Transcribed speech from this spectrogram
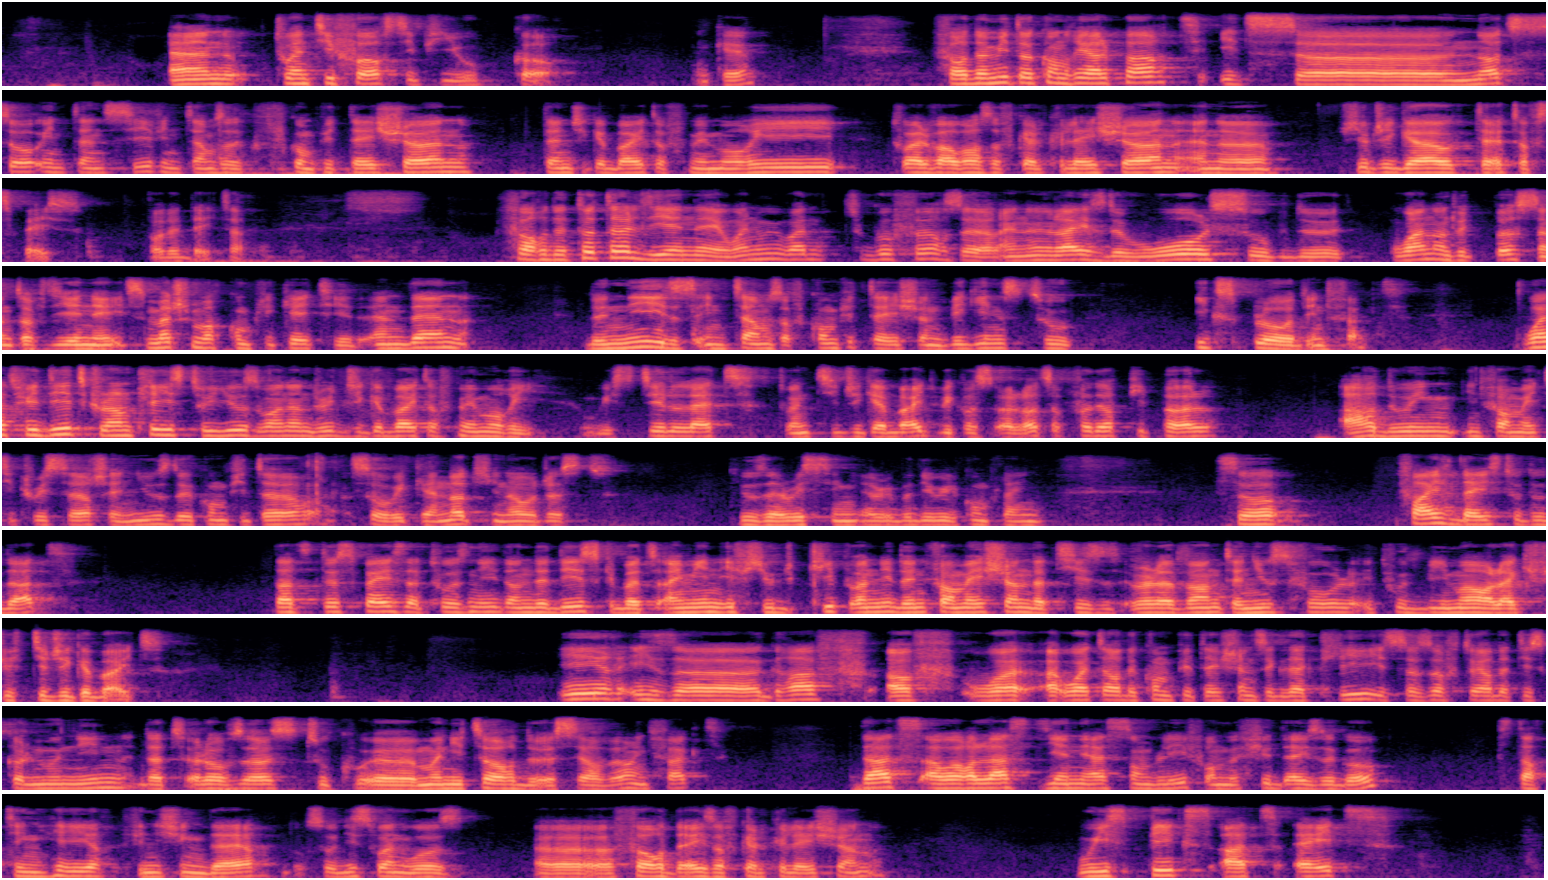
and 24 CPU core. Okay. For the mitochondrial part, it's uh, not so intensive in terms of computation, 10 gigabytes of memory, 12 hours of calculation, and a few gigaoctet of space for the data. For the total DNA, when we want to go further and analyze the whole soup, the 100% of DNA, it's much more complicated. And then the needs in terms of computation begins to explode, in fact. What we did currently is to use 100 gigabyte of memory. We still let 20 gigabyte because a lot of other people are doing informatic research and use the computer, so we cannot, you know, just use everything. Everybody will complain. So five days to do that. That's the space that was needed on the disk, but I mean, if you keep only the information that is relevant and useful, it would be more like 50 gigabytes. Here is a graph of what, what, are the computations exactly. It's a software that is called Munin that allows us to uh, monitor the server, in fact. That's our last DNA assembly from a few days ago, starting here, finishing there. So this one was uh, four days of calculation with peaks at eight,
